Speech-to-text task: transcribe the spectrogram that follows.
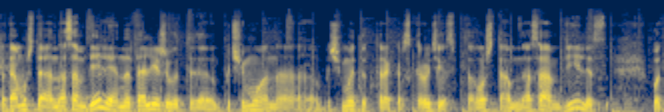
Потому что на самом деле Натали же вот э, почему она, почему этот трек раскрутился, потому что там на самом деле вот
